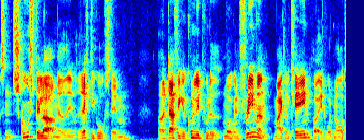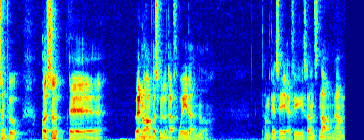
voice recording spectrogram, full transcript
sådan skuespillere med en rigtig god stemme. Og der fik jeg kun lige puttet Morgan Freeman, Michael Caine og Edward Norton på. Og så, øh, hvad er nu ham, der spiller Darth Vader, han hedder? Ham kan jeg se, jeg fik ikke skrevet hans navn med ham.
